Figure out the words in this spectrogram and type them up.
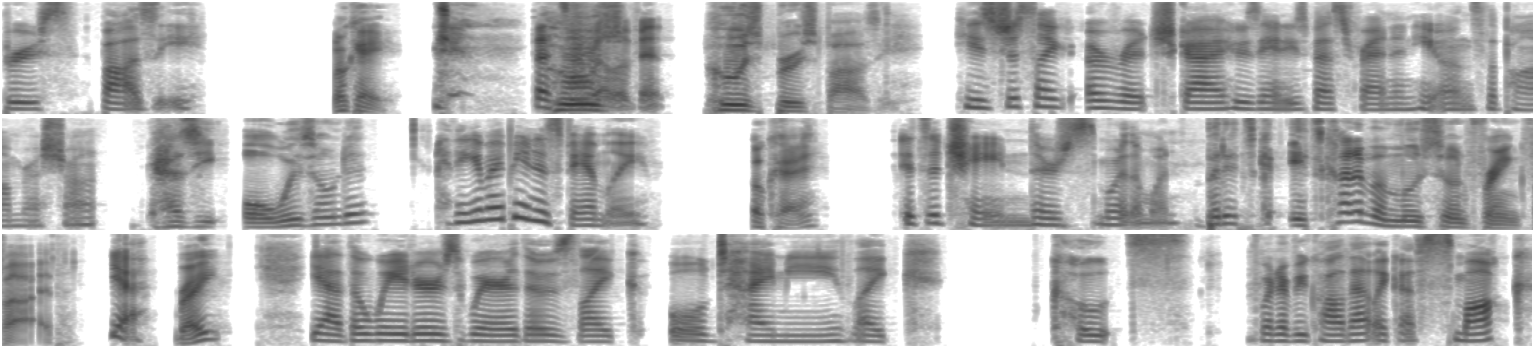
Bruce Bozzi. Okay, That's Who's- irrelevant. who's Bruce Bozzi? He's just like a rich guy who's Andy's best friend, and he owns the Palm Restaurant. Has he always owned it? I think it might be in his family. Okay, It's a chain. There's more than one. but it's it's kind of a Musso and Frank vibe. Yeah. right. Yeah, the waiters wear those like old timey like coats, whatever you call that, like a smock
